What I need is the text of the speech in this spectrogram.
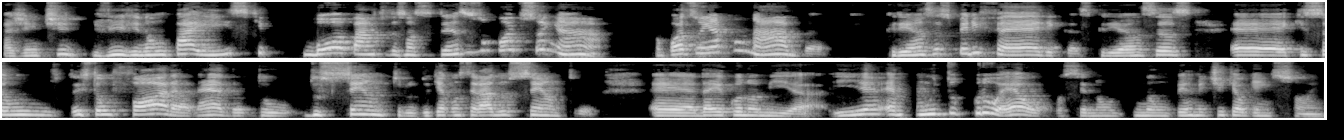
A gente vive num país que boa parte das nossas crianças não pode sonhar, não pode sonhar com nada. Crianças periféricas, crianças é, que são, estão fora né, do, do, centro, do que é considerado o centro é, da economia. E é, é, muito cruel você não, não permitir que alguém sonhe.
